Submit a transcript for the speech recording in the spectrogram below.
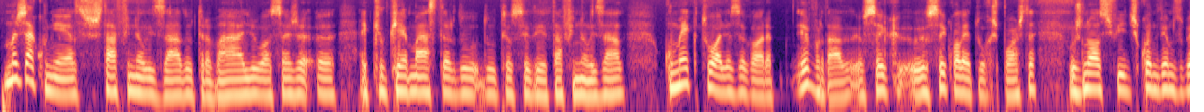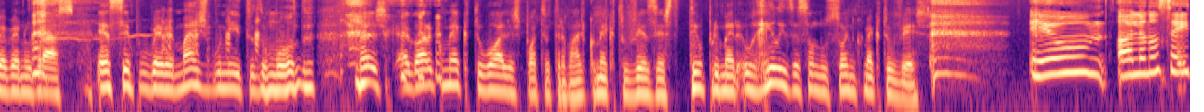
Mas já conheces, está finalizado o trabalho, ou seja, uh, aquilo que é master do, do teu CD está finalizado. Como é que tu olhas agora? É verdade, eu sei, que, eu sei qual é a tua resposta. Os nossos filhos, quando vemos o bebê no braço, é sempre o bebê mais bonito do mundo. Mas agora, como é que tu olhas para o teu trabalho? Como é que tu vês este teu primeiro, realização do sonho? Como é que tu vês? Eu, olha, eu não sei,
